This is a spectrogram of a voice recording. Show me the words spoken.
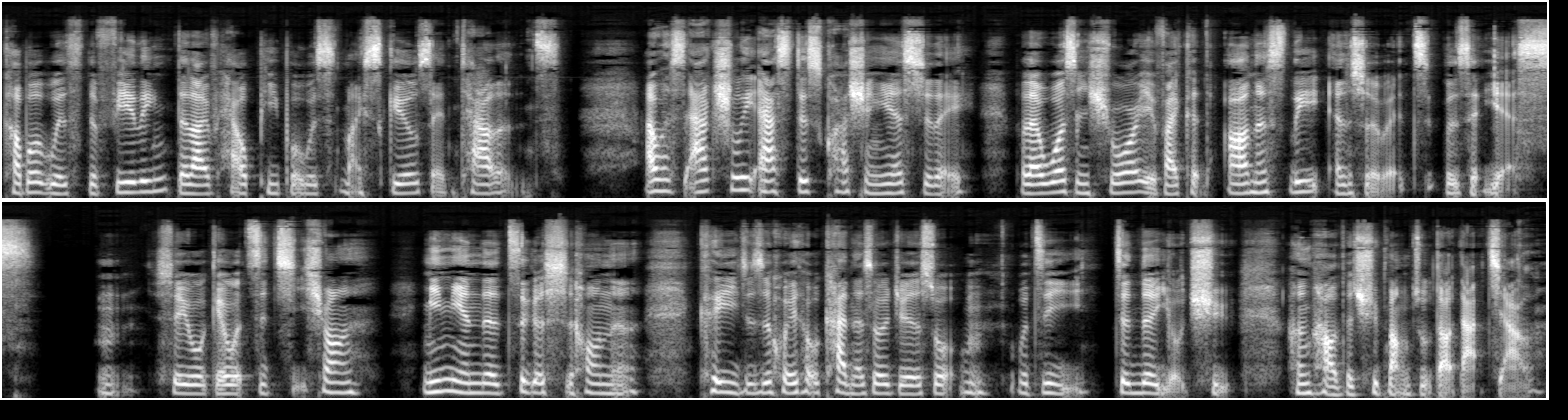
coupled with the feeling that I've helped people with my skills and talents. I was actually asked this question yesterday, but I wasn't sure if I could honestly answer it with a yes. 嗯，所以我给我自己希望 明年的这个时候呢，可以就是回头看的时候，觉得说，嗯，我自己真的有去很好的去帮助到大家了。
